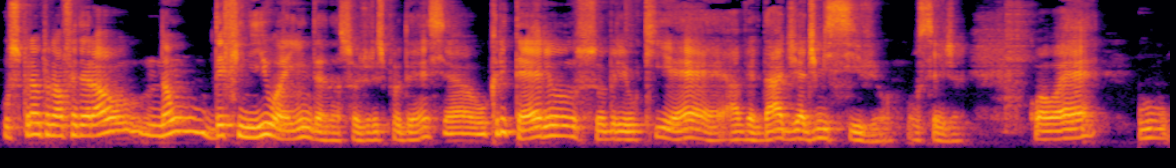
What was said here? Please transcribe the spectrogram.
O Supremo Tribunal Federal não definiu ainda na sua jurisprudência o critério sobre o que é a verdade admissível, ou seja, qual é o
